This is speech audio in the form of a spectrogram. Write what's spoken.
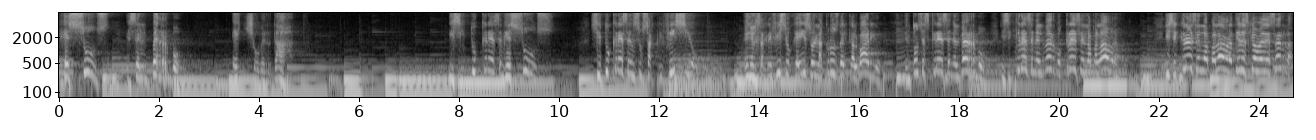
Jesús es el verbo hecho verdad. Si tú crees en Jesús, si tú crees en su sacrificio, en el sacrificio que hizo en la cruz del Calvario, entonces crees en el verbo. Y si crees en el verbo, crees en la palabra. Y si crees en la palabra, tienes que obedecerla.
